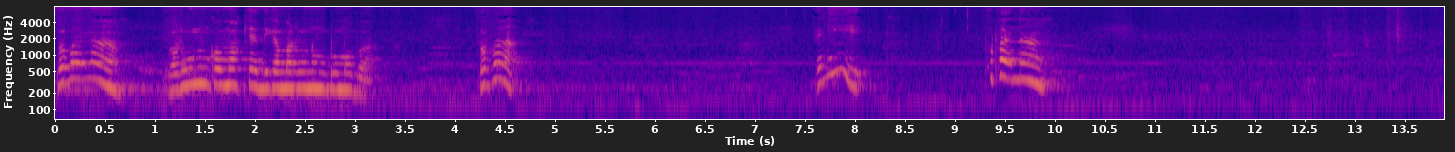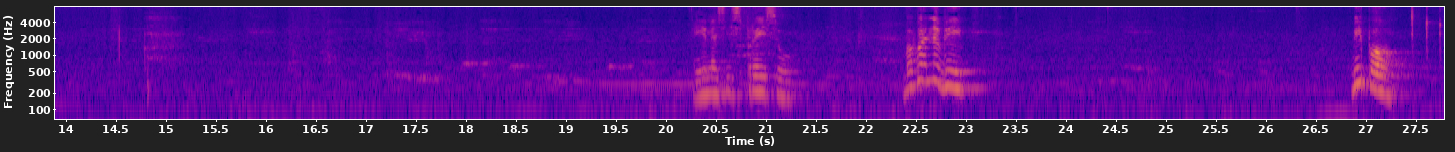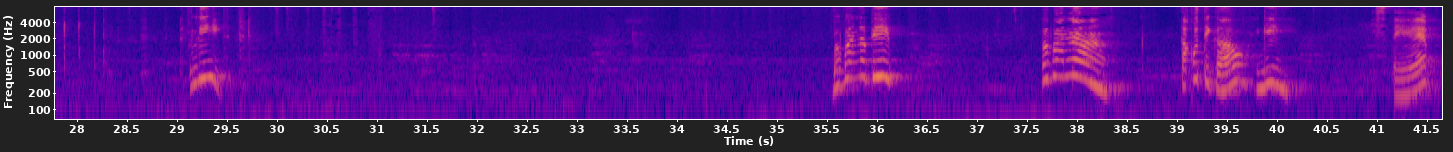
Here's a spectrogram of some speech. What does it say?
Baba na. Marunong ka umakyat, di ka marunong bumaba. Baba. Dali. Baba na. Ayun na si espresso. Baba na, babe. Babe, oh. Dali. Baba na, babe. Baba na. Takot ikaw? Sige. Step.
